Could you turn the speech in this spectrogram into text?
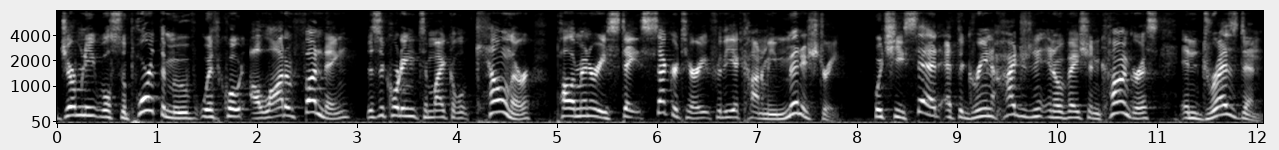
Germany will support the move with, quote, a lot of funding, this according to Michael Kellner, Parliamentary State Secretary for the Economy Ministry, which he said at the Green Hydrogen Innovation Congress in Dresden.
